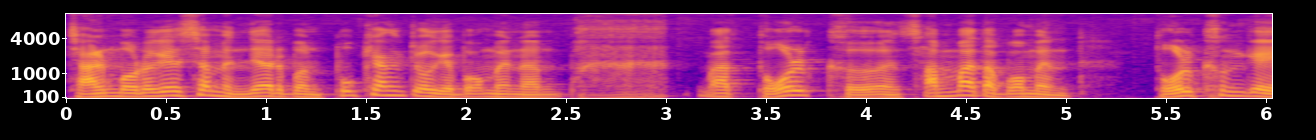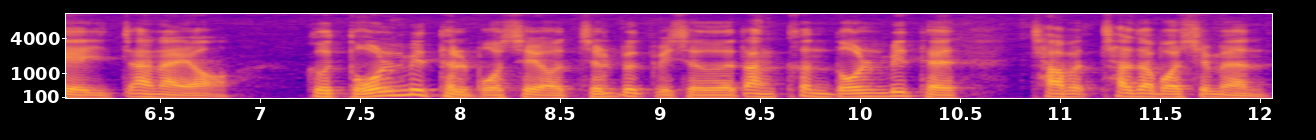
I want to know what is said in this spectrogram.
잘 모르겠으면 여러분 북향 쪽에 보면은 막돌 큰 산마다 보면 돌 큰 게 있잖아요. 그 돌 밑을 보세요. 절벽 비슷한 큰 돌 밑에 찾아보시면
